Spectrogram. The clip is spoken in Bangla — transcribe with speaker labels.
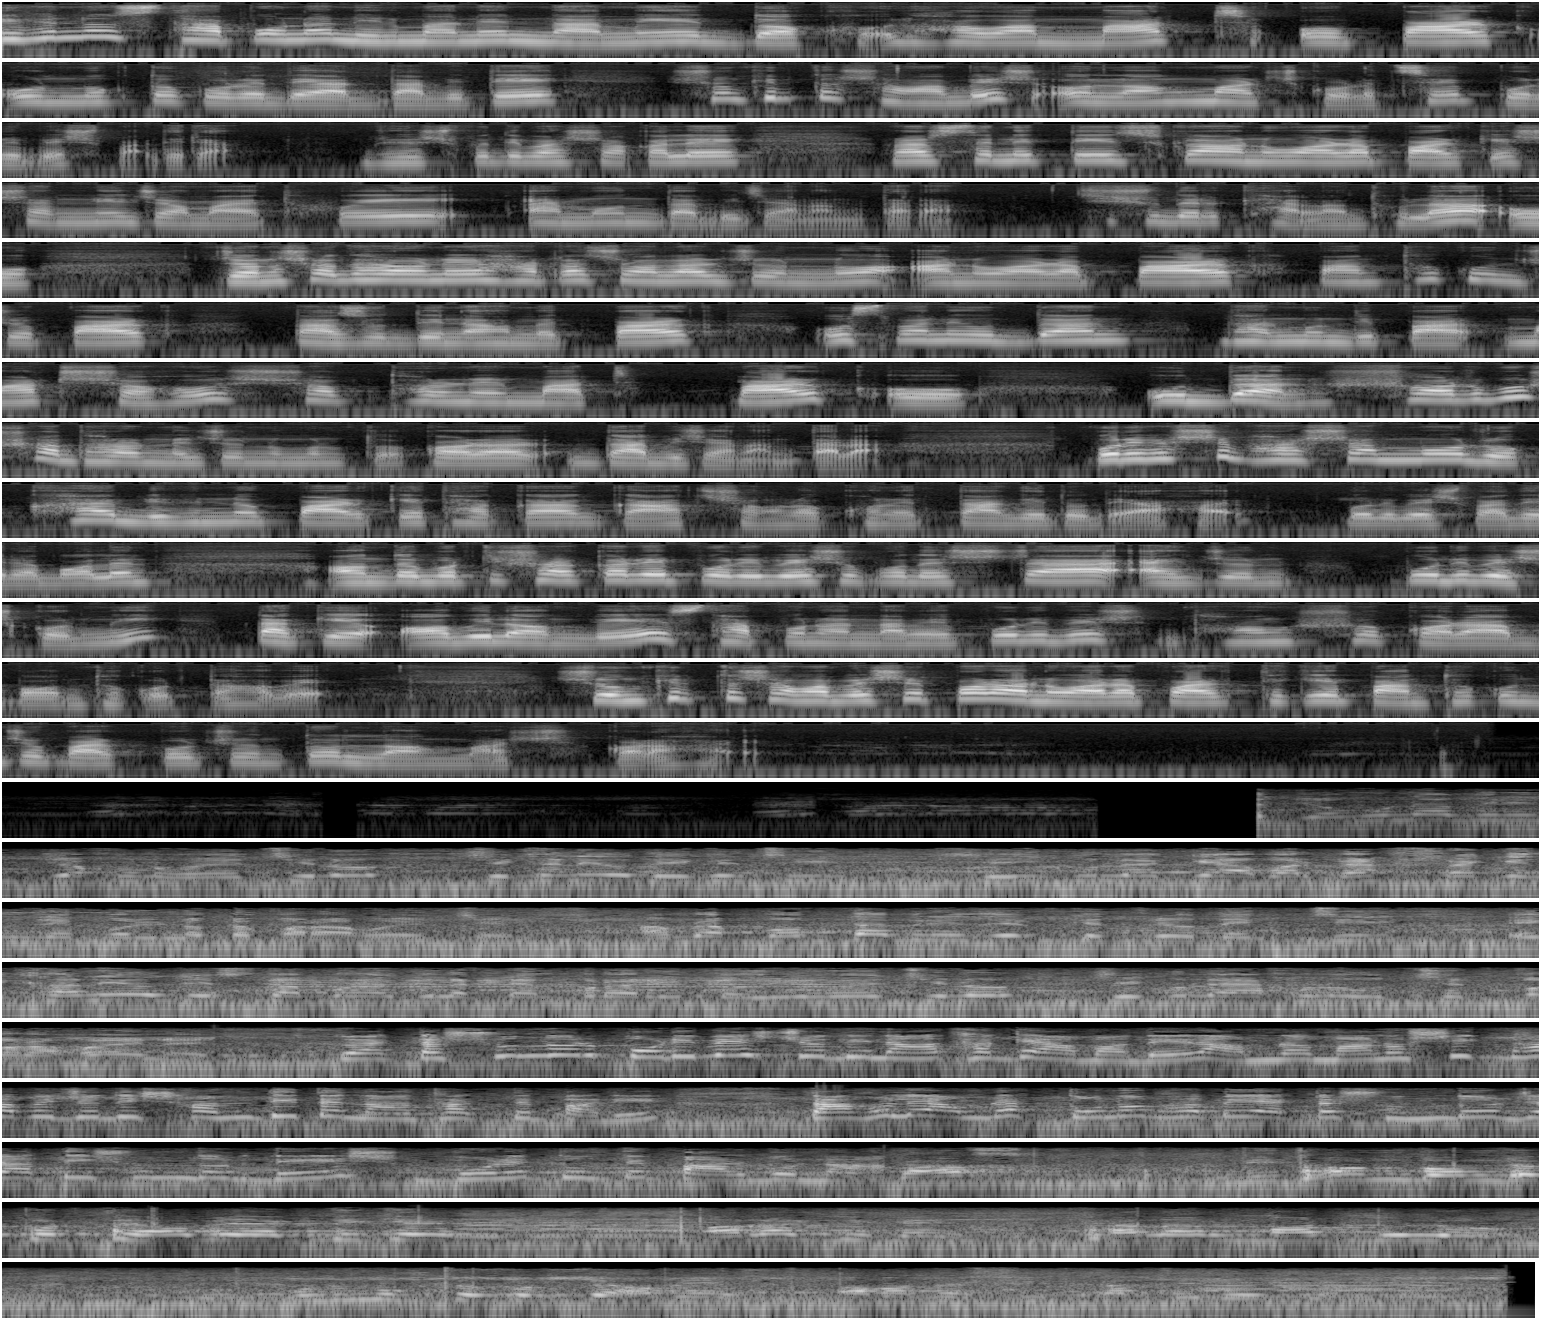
Speaker 1: বিভিন্ন স্থাপনা নির্মাণের নামে দখল হওয়া মাঠ ও পার্ক উন্মুক্ত করে দেওয়ার দাবিতে সংক্ষিপ্ত সমাবেশ ও লং মার্চ করেছে পরিবেশবাদীরা। বৃহস্পতিবার সকালে রাজধানীর তেজগাঁ আনোয়ারা পার্কের সামনে জমায়েত হয়ে এমন দাবি জানান তারা। শিশুদের খেলাধুলা ও জনসাধারণের হাঁটা চলার জন্য Anwara park, Panthakunja park, Tajuddin Ahmed park, Osmani উদ্যান, ধানমন্ডি পার্ক মাঠ সহ সব ধরনের মাঠ, পার্ক ও উদ্যান সর্বসাধারণের জন্য উন্মুক্ত করার দাবি জানান তারা। পরিবেশের ভারসাম্য রক্ষায় বিভিন্ন পার্কে থাকা গাছ সংরক্ষণের তাগিদও দেওয়া হয়। পরিবেশবাদীরা বলেন, অন্তর্বর্তী সরকারের পরিবেশ উপদেষ্টা একজন পরিবেশ কর্মী তাকে অবিলম্বে স্থাপনার নামে পরিবেশ ধ্বংস করা বন্ধ করতে হবে। সংক্ষিপ্ত সমাবেশের পর আনোয়ারা পার্ক থেকে পান্থকুঞ্জ পার্ক পর্যন্ত লং মার্চ করা হয়।
Speaker 2: যমুনা ব্রিজ যখন হয়েছিল সেখানেও দেখেছি সেইগুলাকে আবার ব্যবসা কেন্দ্রে পরিণত করা হয়েছে। আমরা পদ্মা ব্রিজের ক্ষেত্রেও দেখছি এখানেও যে স্থাপনাগুলো টেম্পোরারি তৈরি হয়েছিল সেগুলো এখনও উচ্ছেদ করা হয় নাই।
Speaker 3: তো একটা সুন্দর পরিবেশ যদি না থাকে আমাদের আমরা মানসিকভাবে যদি শান্তিতে না থাকতে পারি তাহলে আমরা কোনোভাবে একটা সুন্দর জাতি সুন্দর দেশ গড়ে তুলতে পারব না।
Speaker 4: গাছ নিধন বন্ধ করতে হবে একদিকে আর একদিকে খেলার মাঠগুলো উন্মুক্ত করতে হবে আমাদের শিক্ষার্থীদের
